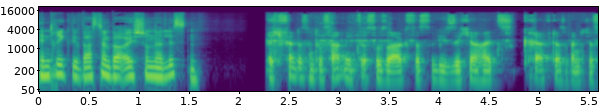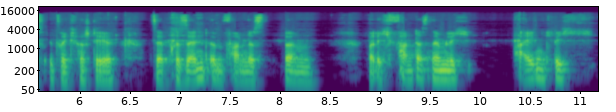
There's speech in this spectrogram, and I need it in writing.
Hendrik, wie war es denn bei euch Journalisten? Ich finde es interessant, dass du sagst, dass du die Sicherheitskräfte, also wenn ich das jetzt richtig verstehe, sehr präsent empfandest. Ähm, weil ich fand das nämlich eigentlich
